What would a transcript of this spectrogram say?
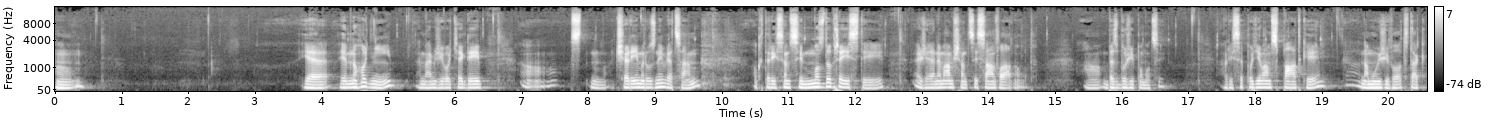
Hm. Je, je mnoho dní v mém životě, kdy čelím různým věcem, o kterých jsem si moc dobře jistý, že nemám šanci sám zvládnout a bez boží pomoci. A když se podívám zpátky na můj život, tak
